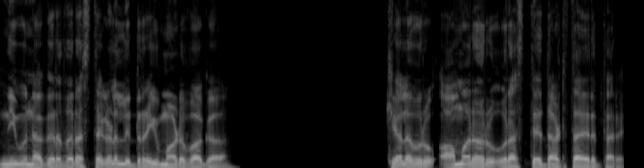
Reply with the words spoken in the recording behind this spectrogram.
ನೀವು ನಗರದ ರಸ್ತೆಗಳಲ್ಲಿ ಡ್ರೈವ್ ಮಾಡುವಾಗ ಕೆಲವರು ಅಮರರು ರಸ್ತೆ ದಾಟ್ತಾ ಇರ್ತಾರೆ.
